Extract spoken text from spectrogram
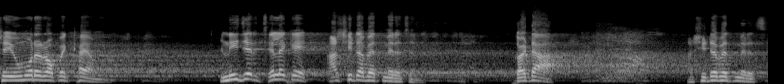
সেই উমরের অপেক্ষায় আমরা। নিজের ছেলেকে আশিটা বেত মেরেছেন। কয়টা? আশিটা বেত মেরেছে।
